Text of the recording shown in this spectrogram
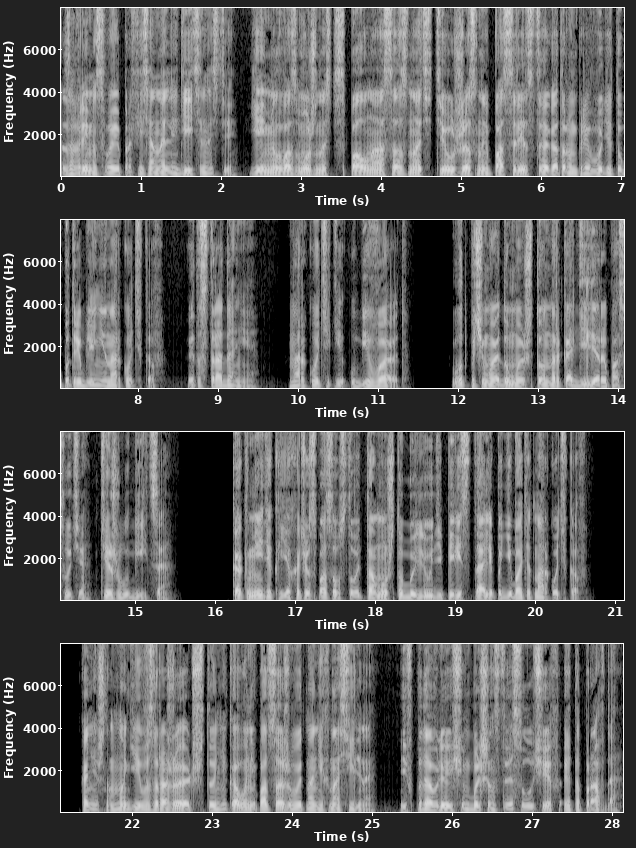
За время своей профессиональной деятельности я имел возможность сполна осознать те ужасные последствия, которым приводит употребление наркотиков. Это страдание. Наркотики убивают. Вот почему я думаю, что наркодилеры, по сути, те же убийцы. Как медик, я хочу способствовать тому, чтобы люди перестали погибать от наркотиков. Конечно, многие возражают, что никого не подсаживают на них насильно, и в подавляющем большинстве случаев это правда.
